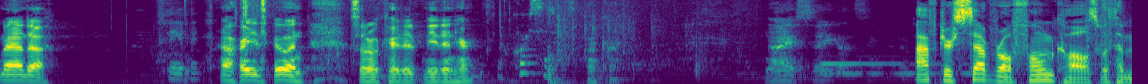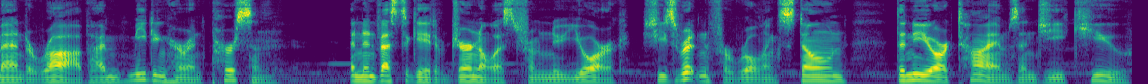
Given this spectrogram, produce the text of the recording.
Amanda, David. how are you doing? Is it okay to meet in here? Of course it is. Okay. Nice. After several phone calls with Amanda Robb, I'm meeting her in person. An investigative journalist from New York, she's written for Rolling Stone, The New York Times, and GQ.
